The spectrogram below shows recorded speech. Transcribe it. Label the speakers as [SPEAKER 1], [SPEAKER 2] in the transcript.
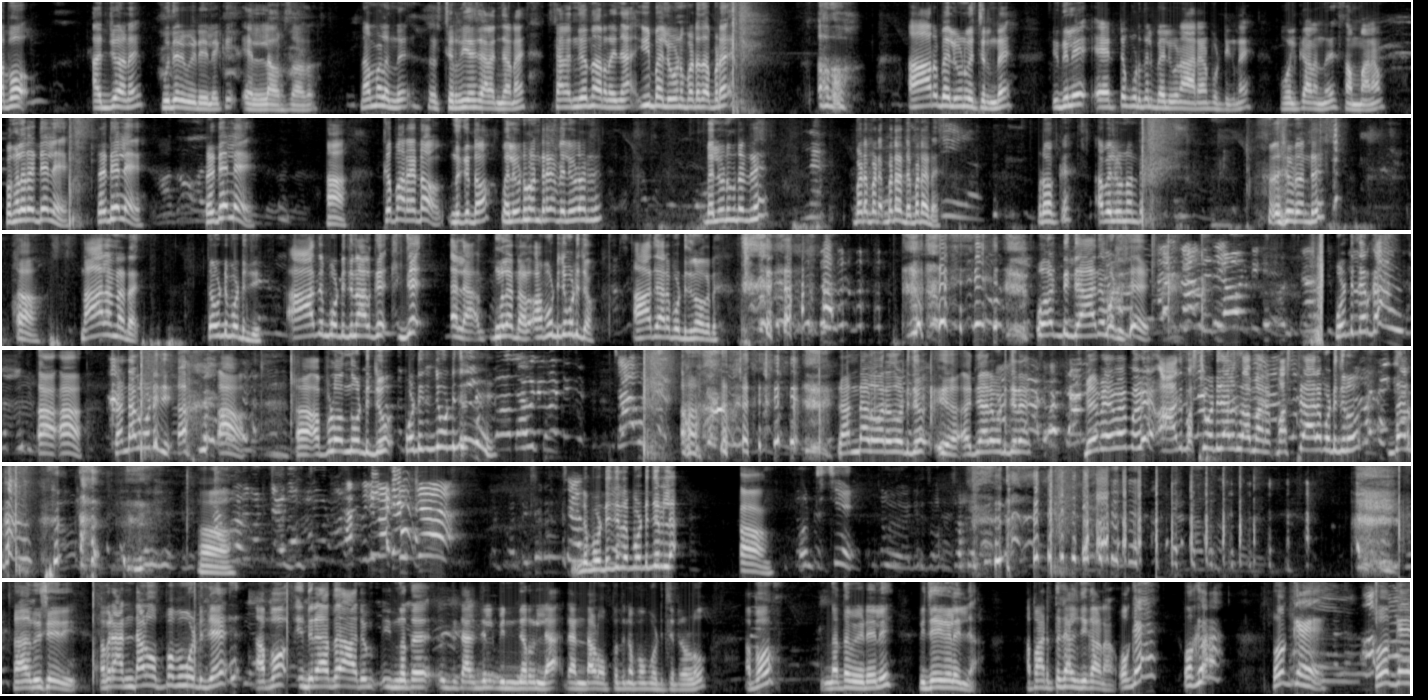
[SPEAKER 1] അപ്പോൾ അജു ആണ് പുതിയൊരു വീഡിയോയിലേക്ക് എല്ലാവർക്കും സ്വാഗതം. നമ്മളിന്ന് ഒരു ചെറിയ ചലഞ്ചാണ് ചലഞ്ച് എന്ന് പറഞ്ഞു കഴിഞ്ഞാൽ ഈ ബലൂൺ ഇവിടെ നമ്മുടെ അതോ ആറ് ബലൂൺ വെച്ചിട്ടുണ്ട്. ഇതിൽ ഏറ്റവും കൂടുതൽ ബലൂൺ ആരാണ് പൊട്ടിക്കണേ? ഓൽക്കാണെന്ന് സമ്മാനം. അപ്പോൾ നിങ്ങൾ റെഡി അല്ലേ? റെഡി അല്ലേ? റെഡി അല്ലേ? ആ ഒക്കെ പറയട്ടോ. നിൽക്കട്ടോ ബലൂൺ കൊണ്ടുവരാം ബലൂൺ കൊണ്ടുവരാം. ബലൂൺ കൊണ്ടുവരേ ഇവിടെ ഇവിടെ ഇവിടെ ഇവിടെ ഉണ്ട്. ഇവിടെ ഓക്കെ ആ ബലൂൺ ഉണ്ട് ബലൂൺ ഉണ്ട് ആ നാലെണ്ണം ചവിട്ടി പൊട്ടിച്ച്. ആദ്യം പൊട്ടിച്ചിന് ആൾക്ക് അല്ല നിങ്ങൾ രണ്ടാളും. ആ പൊട്ടിച്ച് പൊട്ടിച്ചോ? ആദ്യം ആരെ പൊട്ടിച്ച് നോക്കട്ടെ. പൊട്ടിച്ച് ആദ്യം പൊട്ടിച്ചേ. പൊട്ടിച്ചേർക്ക ആ ആ. രണ്ടാൾ പൊട്ടിച്ച്. ആ ആ. അപ്പോഴും ഒന്ന് പൊട്ടിച്ചു. പൊട്ടിച്ചു പൊട്ടിച്ചില്ലേ? രണ്ടാൾ ഓരോ പൊട്ടിച്ചു. ഞാൻ പൊട്ടിച്ചേ. ആദ്യം ഫസ്റ്റ് പൊട്ടിച്ചാൽ സമ്മാനം. ഫസ്റ്റ് ആരെ പൊട്ടിച്ചു ഇതാർക്കാ? ആ. ഇല്ല പൊട്ടിച്ചില്ല പൊട്ടിച്ചില്ല. ആ. അത് ശരി. അപ്പൊ രണ്ടാളും ഒപ്പം പൊട്ടിച്ചേ. അപ്പോ ഇതിനകത്ത് ആരും ഇന്നത്തെ ചലഞ്ചിൽ വിന്നറില്ല രണ്ടാൾ ഒപ്പത്തിനൊപ്പം പൊട്ടിച്ചിട്ടുള്ളൂ. അപ്പോ ഇന്നത്തെ വീഡിയോയിൽ വിജയികളില്ല. അപ്പൊ അടുത്ത ചലഞ്ചിൽ കാണാം. Okay okay okay okay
